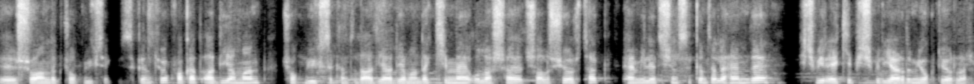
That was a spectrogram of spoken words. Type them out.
E, şu anlık çok yüksek bir sıkıntı yok. Fakat Adıyaman çok büyük sıkıntıda. Adi- Adıyaman'da kime ulaşmaya çalışıyorsak hem iletişim sıkıntılı hem de hiçbir ekip hiçbir yardım yok diyorlar.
